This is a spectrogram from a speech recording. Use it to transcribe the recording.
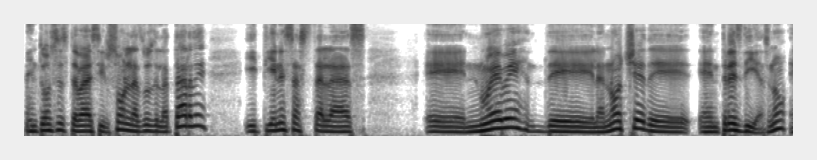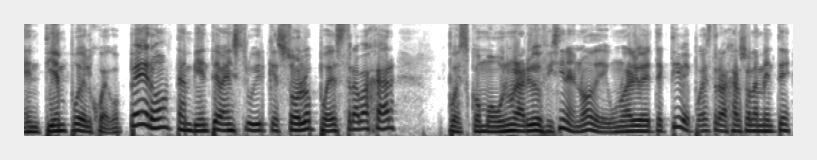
Entonces te va a decir, son las 2 de la tarde y tienes hasta las 9 de la noche de, en tres días, ¿no? En tiempo del juego. Pero también te va a instruir que solo puedes trabajar, pues como un horario de oficina, ¿no? De un horario de detective. Puedes trabajar solamente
